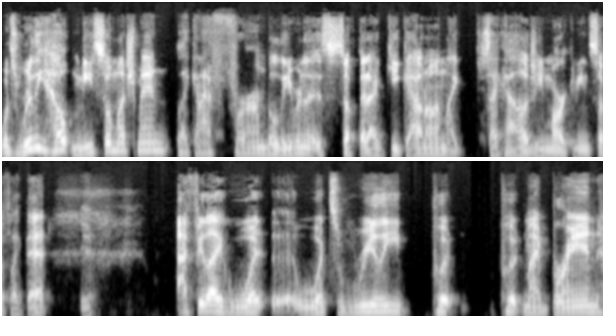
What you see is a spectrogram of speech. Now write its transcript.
what's really helped me so much, man, like and I'm a firm believer in this stuff that I geek out on, like psychology, marketing, stuff like that. Yeah. I feel like what uh, what's really put put my brand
